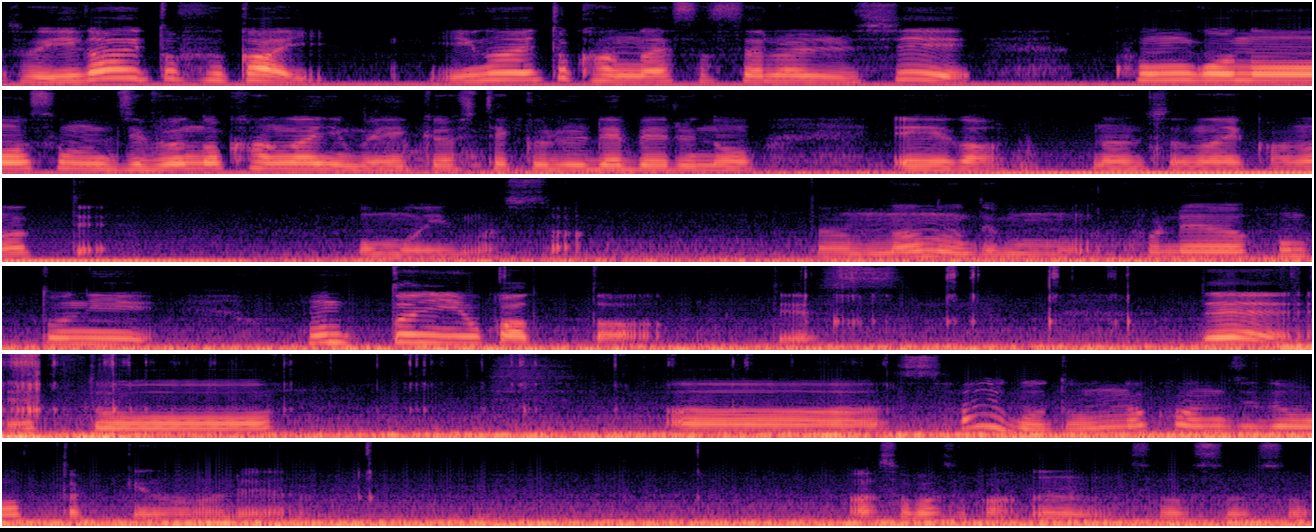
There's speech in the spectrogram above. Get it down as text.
うそう意外と深い意外と考えさせられるし今後のその自分の考えにも影響してくるレベルの映画なんじゃないかなって思いました。なのでもうこれ本当に本当に良かったです。でえっとあ最後どんな感じで終わったっけなあれ。あそうかそうか。うんそうそうそう。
